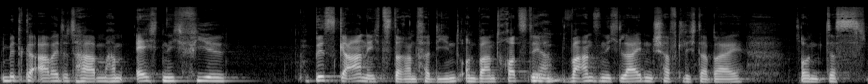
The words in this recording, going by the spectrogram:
mitgearbeitet haben, haben echt nicht viel bis gar nichts daran verdient und waren trotzdem ja. wahnsinnig leidenschaftlich dabei. Und das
